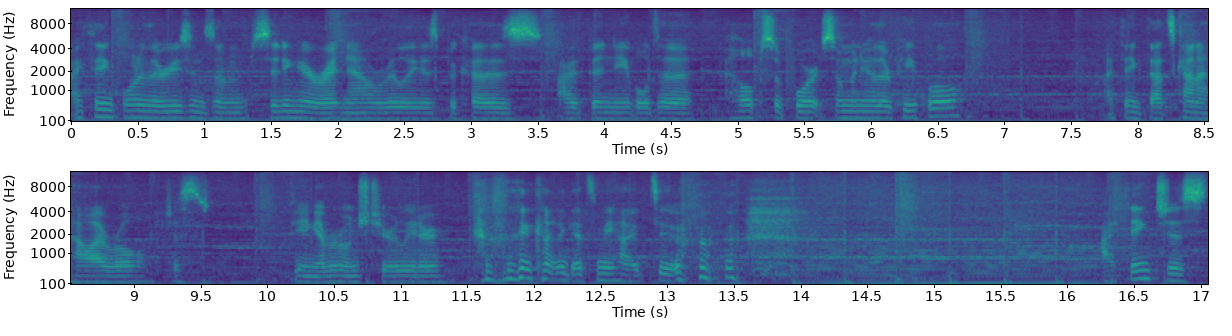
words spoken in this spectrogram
I think one of the reasons I'm sitting here right now really is because I've been able to help support so many other people. I think that's kind of how I roll, just being everyone's cheerleader. it kind of gets me hyped too. I think just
